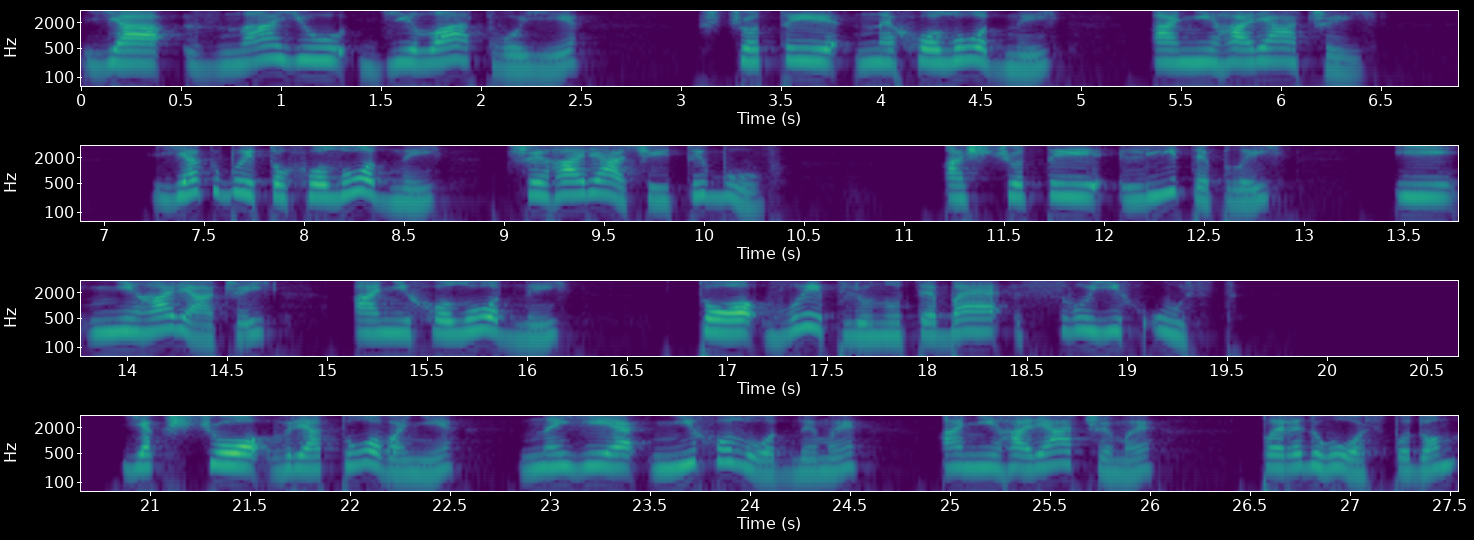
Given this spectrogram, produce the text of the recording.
Я знаю діла твої, що ти не холодний, ані гарячий. Якби то холодний чи гарячий ти був, а що ти літеплий і ні гарячий, ані холодний, то виплюну тебе з своїх уст. Якщо врятовані не є ні холодними, ані гарячими перед Господом,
